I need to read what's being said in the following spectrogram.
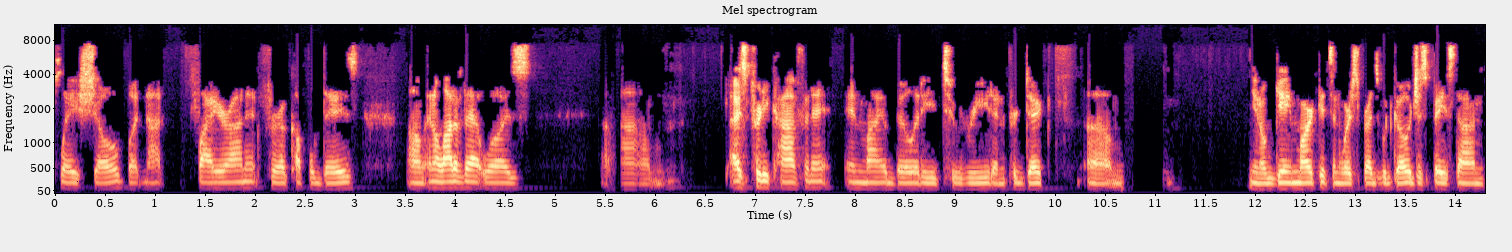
play show, but not fire on it for a couple days. Um, and a lot of that was um, I was pretty confident in my ability to read and predict, um, you know, game markets and where spreads would go, just based on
